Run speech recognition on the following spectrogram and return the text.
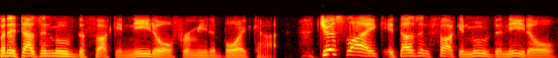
But it doesn't move the fucking needle for me to boycott. Just like it doesn't fucking move the needle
